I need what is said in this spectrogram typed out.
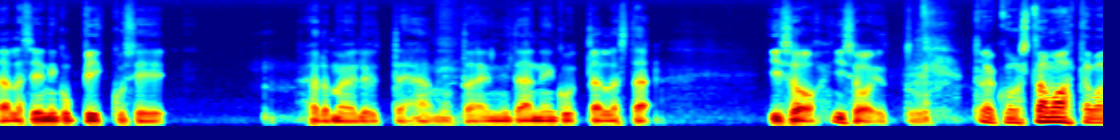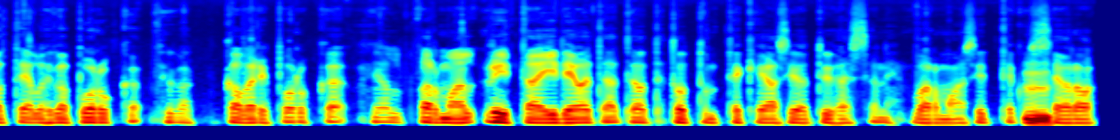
tällaisia niin kuin pikkusia hölmöilyitä tehdään, mutta ei mitään niin kuin tällaista iso, iso juttu. Tuo kuulostaa mahtavalta. Teillä on hyvä porukka, hyvä kaveriporukka ja varmaan riittää ideoita ja te olette tottunut tekemään asioita yhdessä, niin varmaan sitten kun mm. seuraava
